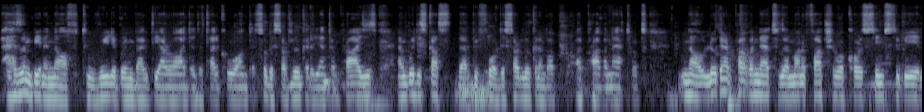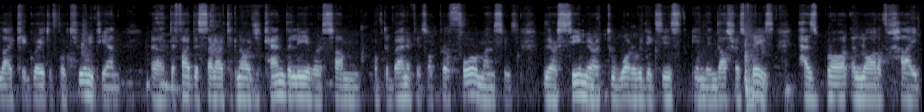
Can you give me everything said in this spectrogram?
hasn't been enough to really bring back the ROI that the telco wanted. So they start looking at the enterprises, and we discussed that before. They start looking about at private networks now, looking at private nets, the manufacturer, of course, seems to be like a great opportunity. And uh, the fact that cellular technology can deliver some of the benefits of performances that are similar to what already exists in the industrial space has brought a lot of hype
